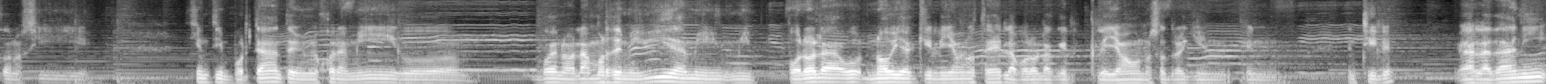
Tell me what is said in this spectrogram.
Conocí gente importante, mi mejor amigo, bueno, el amor de mi vida, mi, polola o novia que le llaman ustedes, la polola que, le llamamos nosotros aquí en, en- en Chile, a la Dani,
